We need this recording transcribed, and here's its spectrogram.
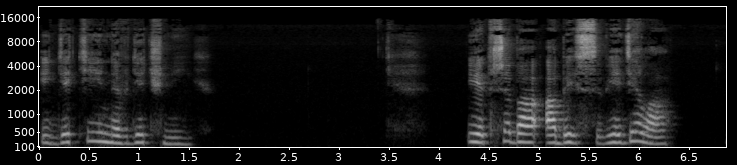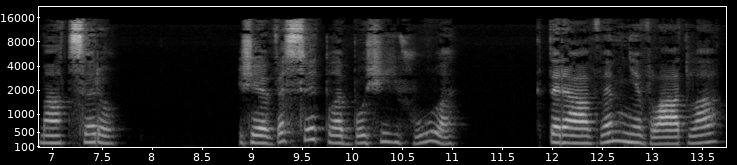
i dětí nevděčných. Je třeba, abys věděla, má dcero, že ve světle boží vůle, která ve mně vládla,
